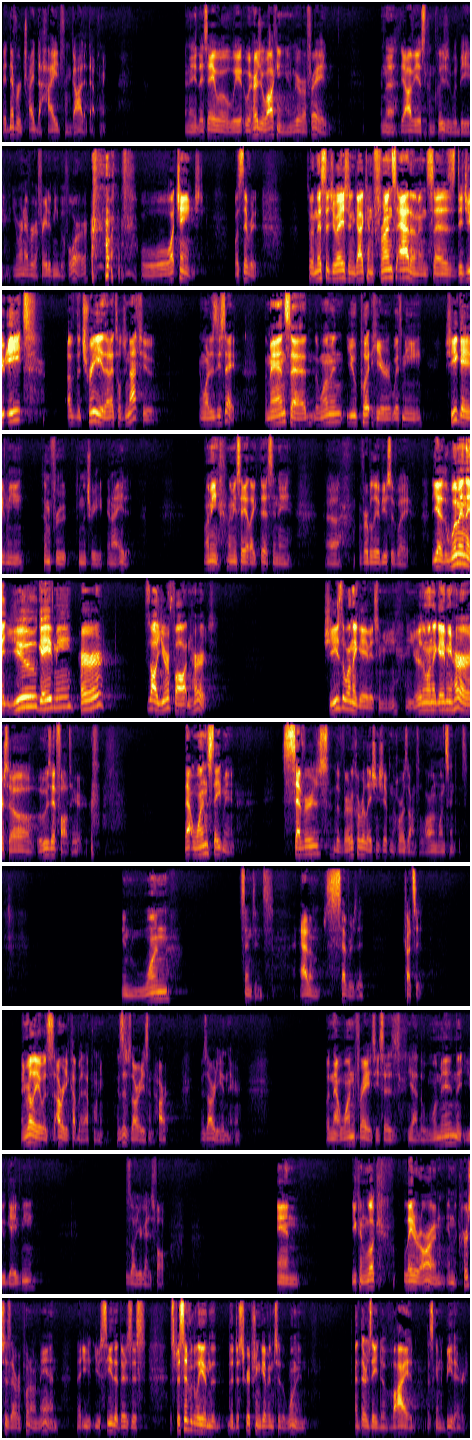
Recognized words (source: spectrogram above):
They'd never tried to hide from God at that point. And they, they say, Well, we, we heard you walking and we were afraid. And the, the obvious conclusion would be, You weren't ever afraid of me before. what changed? What's different? So in this situation, God confronts Adam and says, Did you eat of the tree that I told you not to? And what does he say? The man said, The woman you put here with me, she gave me some fruit from the tree, and I ate it. Let me, let me say it like this in a uh, verbally abusive way. Yeah, the woman that you gave me, her, this is all your fault and hers. She's the one that gave it to me, and you're the one that gave me her, so who's at fault here? that one statement severs the vertical relationship and the horizontal all in one sentence. In one sentence, Adam severs it, cuts it. And really, it was already cut by that point, because this was already his heart. It was already in there. But in that one phrase, he says, Yeah, the woman that you gave me, this is all your guys' fault. And you can look later on in the curses that were put on man, that you, you see that there's this, specifically in the, the description given to the woman, that there's a divide that's going to be there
